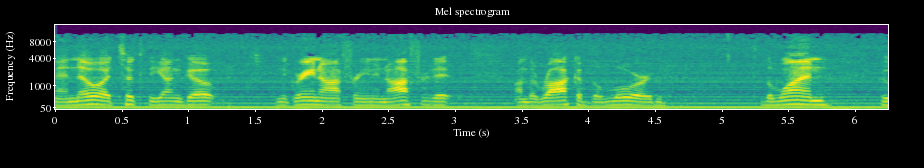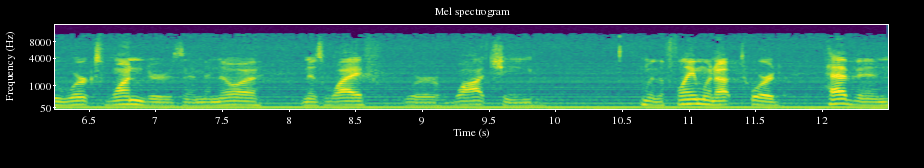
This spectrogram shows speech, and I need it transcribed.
Manoah took the young goat and the grain offering and offered it on the rock of the Lord the one who works wonders. And Manoah and his wife were watching. When the flame went up toward heaven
